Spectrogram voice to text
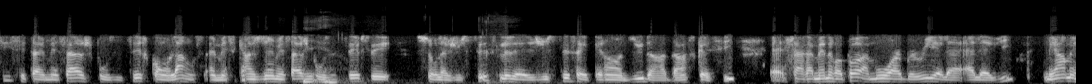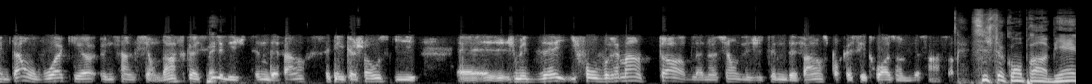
si c'est un message positif qu'on lance. Quand je dis un message positif, c'est sur la justice. la justice a été rendue dans, dans ce cas-ci. Euh, ça ramènera pas à Mo Arbery à la, à la vie, mais en même temps, on voit qu'il y a une sanction. Dans ce cas-ci, la légitime défense, c'est quelque chose qui, euh, je me disais, il faut vraiment tordre la notion de légitime défense pour que ces trois hommes-là s'en sortent. Si je te comprends bien,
